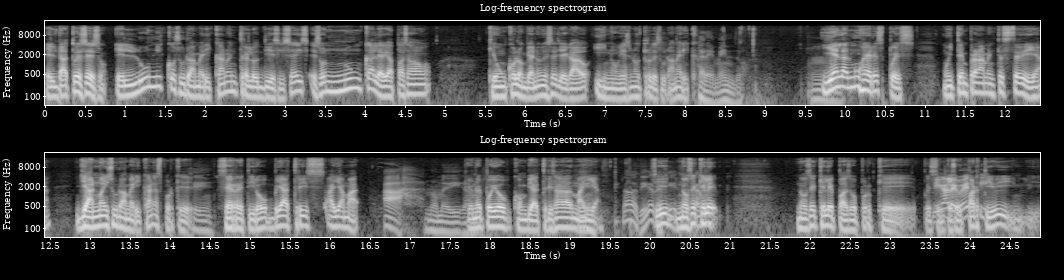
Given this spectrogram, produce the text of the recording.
El dato es eso. El único suramericano entre los 16, eso nunca le había pasado que un colombiano hubiese llegado y no hubiesen otros de Suramérica. Tremendo. Y en las mujeres, pues muy tempranamente este día, ya no hay suramericanas porque Sí. se retiró Beatriz Ayamar. Ah, no me diga. Yo no he podido con Beatriz Aras María. No, dígale, Sí, sí, no sé qué le no sé qué le pasó porque pues Dígale, empezó el partido y,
